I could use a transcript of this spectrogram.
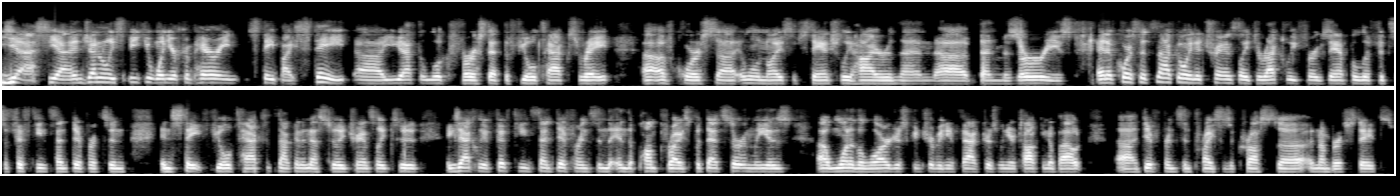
Yes, yeah, and generally speaking, when you're comparing state by state, uh, you have to look first at the fuel tax rate. Uh, of course, uh, Illinois is substantially higher than uh, than Missouri's, and of course, it's not going to translate directly. For example, if it's a 15 cent difference in in state fuel tax, it's not going to necessarily translate to exactly a 15 cent difference in the in the pump price. But that certainly is uh, one of the largest contributing factors when you're talking about uh, difference in prices across a number of states.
